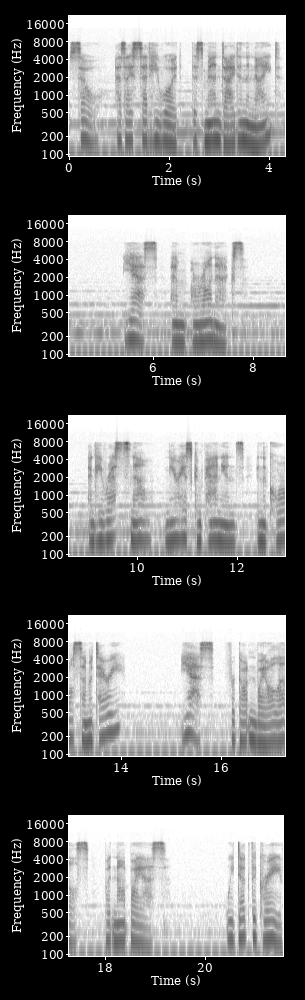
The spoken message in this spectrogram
So, as I said he would, this man died in the night? Yes, M. Aronnax. And he rests now near his companions in the coral cemetery? Yes, forgotten by all else, but not by us. We dug the grave,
